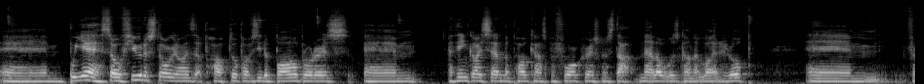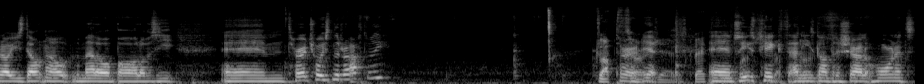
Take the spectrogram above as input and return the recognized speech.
Um, but yeah, so a few of the storylines that popped up. Obviously, the Ball brothers. Um, I think I said in the podcast before Christmas that Melo was going to light it up. Um, for those who don't know, Lamelo Ball, obviously, um, third choice in the draft, was he? dropped the Third, third. yeah. Yeah, Um, so he's picked and he's gone to the Charlotte Hornets.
